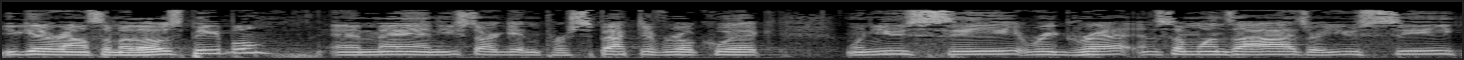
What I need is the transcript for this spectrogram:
You get around some of those people, and man, you start getting perspective real quick. When you see regret in someone's eyes, or you see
